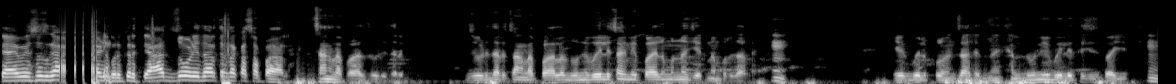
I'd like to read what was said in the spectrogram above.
त्यावेळेसच गाडी नंबर करते. आज जोडीदार त्याचा कसा पळाला? चांगला पळाला जोडीदार. जोडीदार चांगला पळाला दोन्ही बैल चांगले पळाले म्हणूनच एक नंबर झाला. एक बैल पळून चालत नाही. दोन्ही बैल तशीच पाहिजे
